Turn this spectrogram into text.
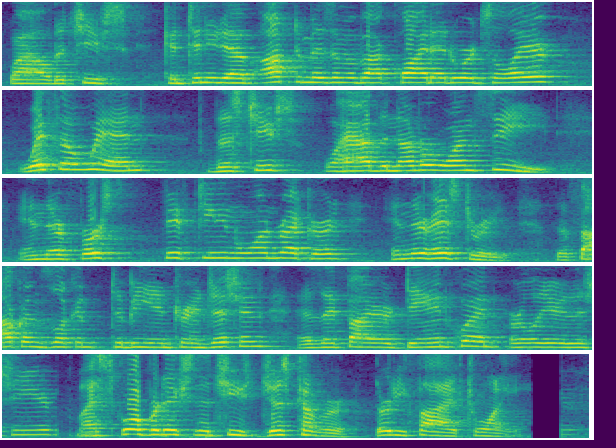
While the Chiefs continue to have optimism about Clyde Edwards-Helaire, with a win, the Chiefs will have the number one seed in their first 15 1 record in their history. The Falcons looking to be in transition as they fired Dan Quinn earlier this year. My score prediction the Chiefs just cover 35 20.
